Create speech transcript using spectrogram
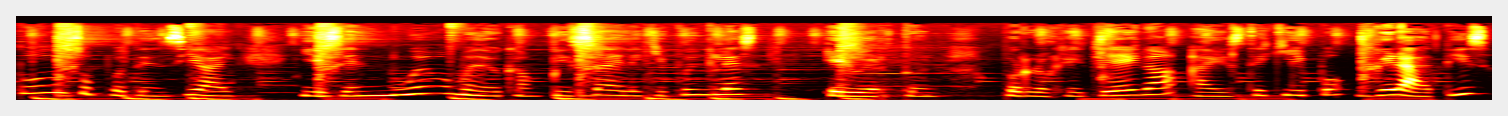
todo su potencial y es el nuevo mediocampista del equipo inglés Everton, por lo que llega a este equipo gratis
